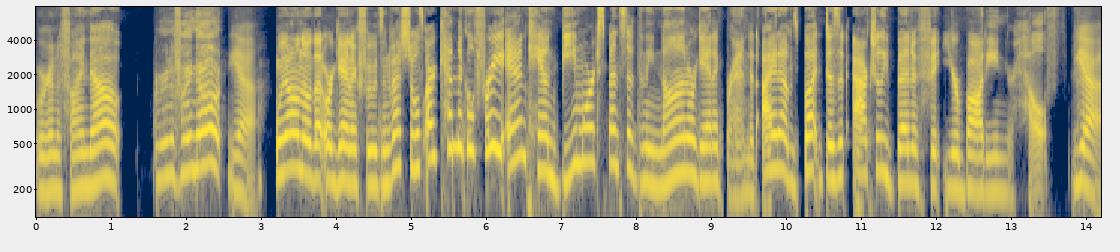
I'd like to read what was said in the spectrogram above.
We're gonna find out. We're gonna find out. Yeah. We all know that organic foods and vegetables are chemical free and can be more expensive than the non organic branded items. But does it actually benefit your body and your health? Yeah,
